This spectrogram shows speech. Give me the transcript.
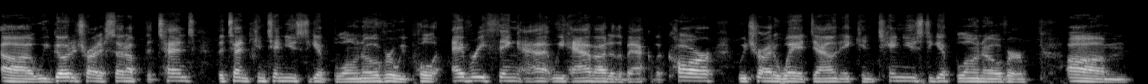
Uh, we go to try to set up the tent. The tent continues to get blown over. We pull everything at, we have out of the back of the car. We try to weigh it down. It continues to get blown over. Um,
